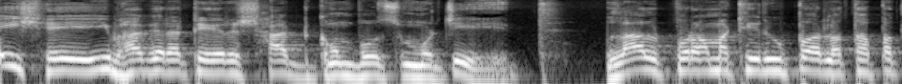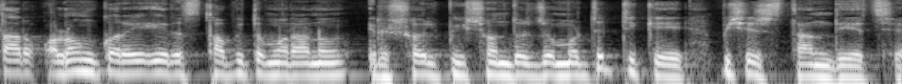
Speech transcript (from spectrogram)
এই সেই ভাগেরাটের ষাট গম্বুজ মসজিদ। লাল পোড়ামাটির উপর লতাপাতার অলঙ্কারে এর স্থাপিত মোড়ানো এর শৈল্পিক সৌন্দর্য মসজিদটিকে বিশেষ স্থান দিয়েছে।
